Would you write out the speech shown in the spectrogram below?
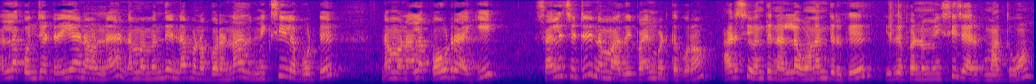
நல்லா கொஞ்சம் ட்ரை ஆன உடனே நம்ம வந்து என்ன பண்ண போகிறோம்னா அது மிக்சியில் போட்டு நம்ம நல்லா பவுடர் ஆக்கி நம்ம அதை பயன்படுத்த போகிறோம் அரிசி வந்து நல்லா உணர்ந்துருக்கு. இதை இப்போ நம்ம மிக்சி ஜாருக்கு மாற்றுவோம்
